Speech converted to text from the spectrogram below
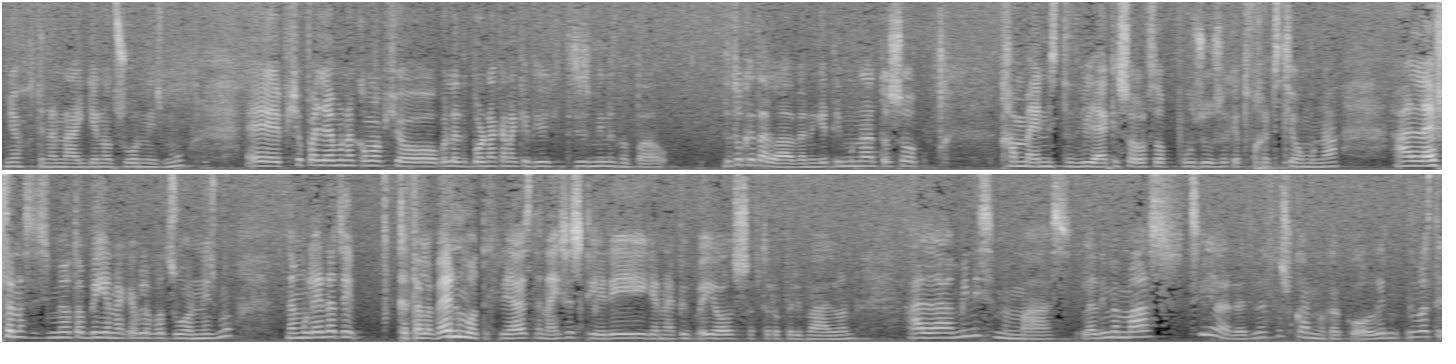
Νιώθω την ανάγκη ενώ του γονείς μου. Ε, πιο παλιά ήμουν ακόμα πιο. Δηλαδή, μπορεί να κάνα και δύο και τρεις μήνες να πάω. Δεν το καταλάβαινε, γιατί ήμουν τόσο χαμένη στη δουλειά και σε όλο αυτό που ζούσα και το ευχαριστιόμουν. Αλλά έφτανα σε σημείο όταν πήγαινα και έβλεπα τους γονείς μου να μου λένε ότι καταλαβαίνουμε ότι χρειάζεται να είσαι σκληρή για να επιβιώσεις αυτό το περιβάλλον, αλλά μην είσαι με εμάς. Δηλαδή με εμάς, τσίλαρε, δεν θα σου κάνουμε κακό. Δεν, είμαστε...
